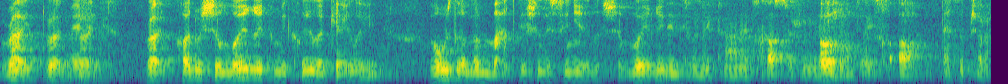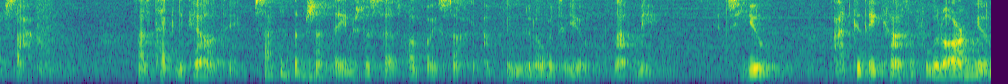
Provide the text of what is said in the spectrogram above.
Right, right, Maybe. right. Right. Kadu shemoirik mikli lekeli, What was the Rebbe Madgish in this inyan? Shamoyri? Into Mekan, it's chaser from the Oh, original place. oh, that's the pshat of psak. It's not a technicality. Psak is the pshat. The Abish just says, I'm giving it over to you. It's not me. It's you. Ad kedei kach, if we're going to argue,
